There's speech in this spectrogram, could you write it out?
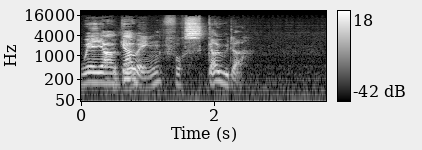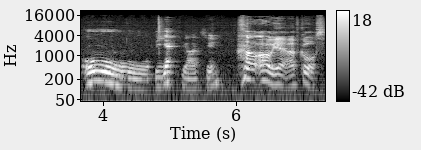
We are going for Skoda. Oh, the Yeti, I assume. oh, oh, yeah, of course.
